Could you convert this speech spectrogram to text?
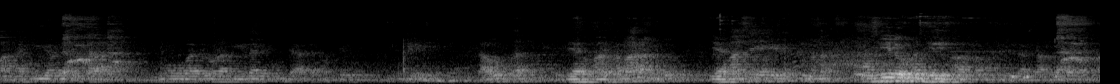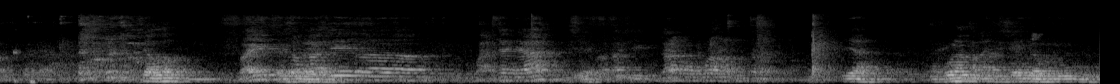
Pak Haji yang kita mengobati orang gila itu masih ada masih tahu kan? Ya. Sama Samarang itu Ya. masih? Masih hidup, masih hidup. Insya Allah. Baik, terima kasih eh, Pak Sen ya. Siap. Terima kasih. Sekarang mau pulang langsung sana. Ya. Mau pulang karena saya udah menunggu.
